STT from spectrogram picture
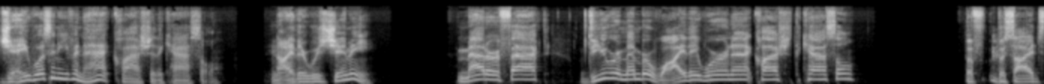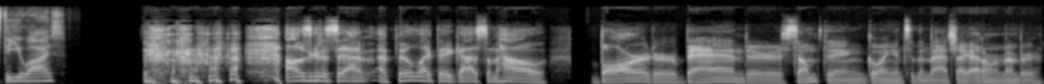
Jey wasn't even at Clash of the Castle. Neither was Jimmy. Matter of fact, do you remember why they weren't at Clash at the Castle? Bef- besides UIs, I was gonna say I, I feel like they got somehow barred or banned or something going into the match. I, I don't remember.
